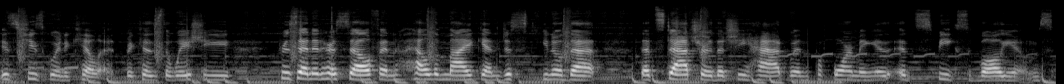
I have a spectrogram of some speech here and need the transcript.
is she's going to kill it because the way she presented herself and held the mic and just you know that that stature that she had when performing it, it speaks volumes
